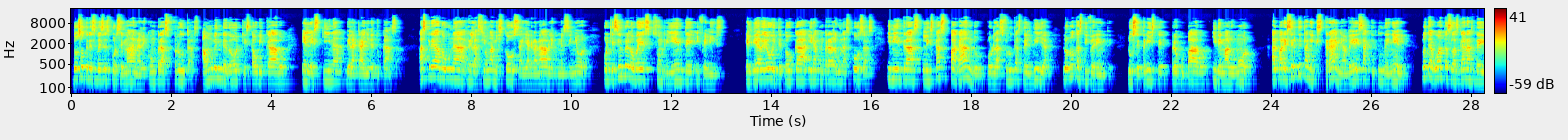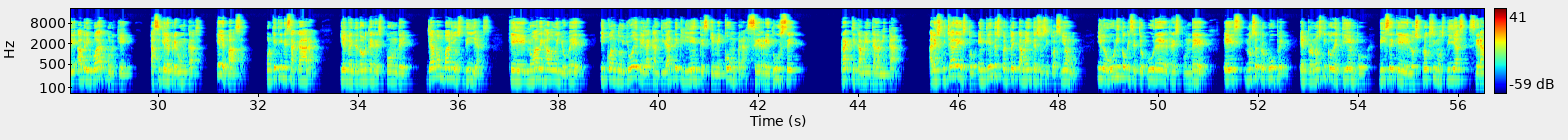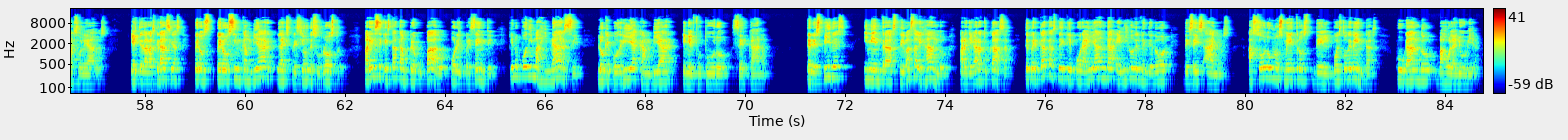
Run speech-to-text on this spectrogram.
Dos o tres veces por semana le compras frutas a un vendedor que está ubicado en la esquina de la calle de tu casa. Has creado una relación amistosa y agradable con el Señor porque siempre lo ves sonriente y feliz. El día de hoy te toca ir a comprar algunas cosas y mientras le estás pagando por las frutas del día, lo notas diferente. Luce triste, preocupado y de mal humor. Al parecerte tan extraña ver esa actitud en él, no te aguantas las ganas de averiguar por qué. Así que le preguntas, ¿qué le pasa? ¿Por qué tiene esa cara? Y el vendedor te responde, ya van varios días que no ha dejado de llover y cuando llueve la cantidad de clientes que me compra se reduce prácticamente a la mitad. Al escuchar esto, entiendes perfectamente su situación y lo único que se te ocurre responder es no se preocupe, el pronóstico del tiempo dice que los próximos días serán soleados. Él te da las gracias, pero, pero sin cambiar la expresión de su rostro. Parece que está tan preocupado por el presente que no puede imaginarse lo que podría cambiar en el futuro cercano. Te despides y mientras te vas alejando para llegar a tu casa, te percatas de que por ahí anda el hijo del vendedor de seis años, a solo unos metros del puesto de ventas, jugando bajo la lluvia.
